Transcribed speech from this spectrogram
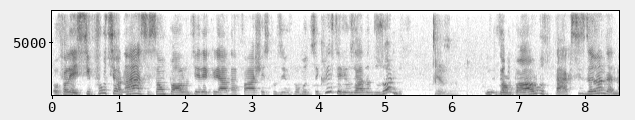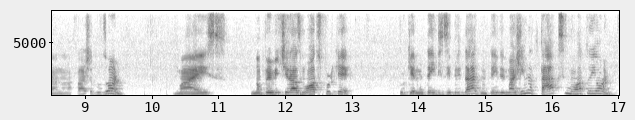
Eu falei, se funcionasse, São Paulo não teria criado a faixa exclusiva para motociclista, teria usado a dos ônibus. Exato. Em São Paulo, os táxis andam na, na faixa dos ônibus. Mas não permitiram as motos, por quê? Porque não tem visibilidade, não tem. Imagina táxi, moto e ônibus.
